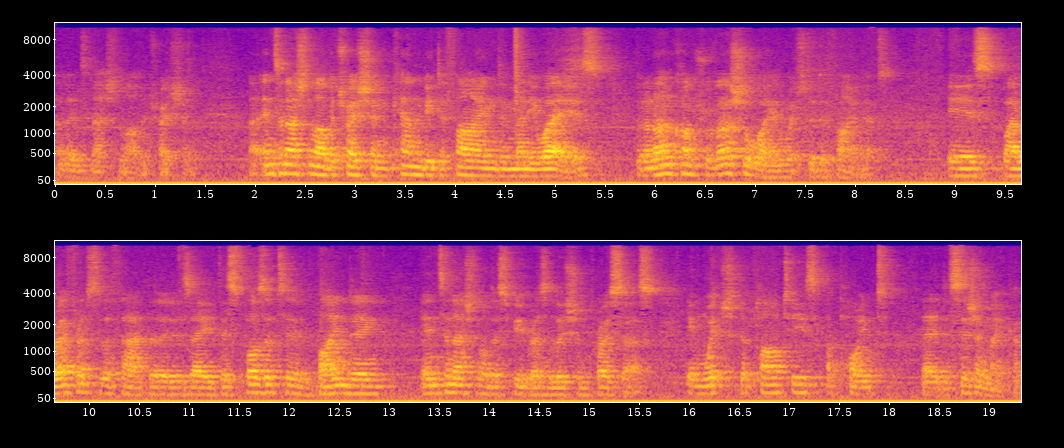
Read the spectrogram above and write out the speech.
of international arbitration. Uh, international arbitration can be defined in many ways, but an uncontroversial way in which to define it is by reference to the fact that it is a dispositive, binding international dispute resolution process in which the parties appoint their decision maker.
